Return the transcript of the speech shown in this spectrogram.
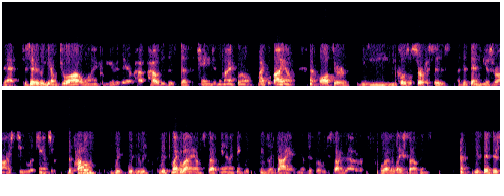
that specifically, you know, draw a line from here to there? How, how does this does the change in the micro, microbiome alter the mucosal surfaces that then gives rise to cancer? The problem with, with, with, with microbiome stuff and I think with things like diet, you know, just what we just talked about, or, or other lifestyle things, is that there's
